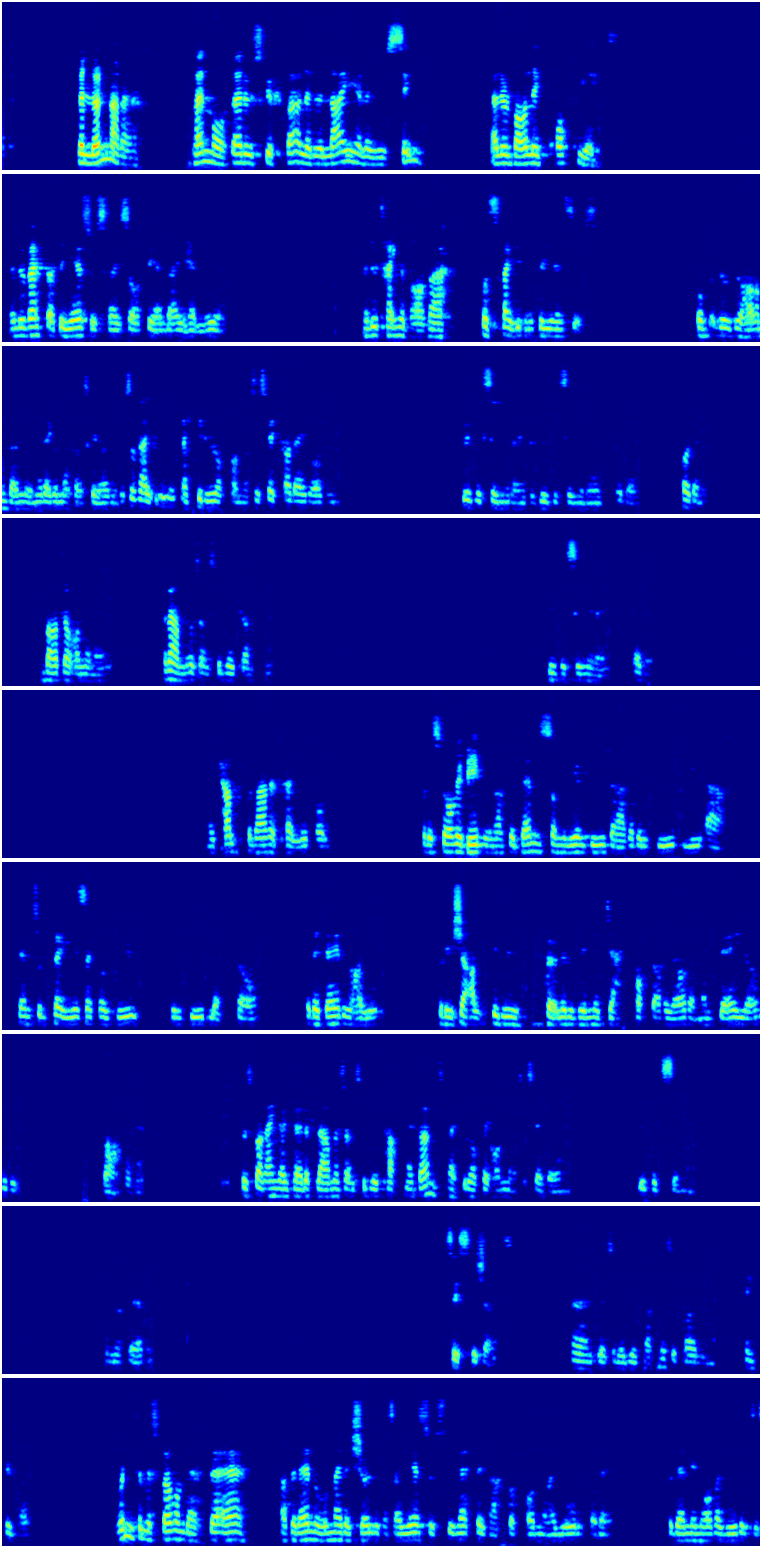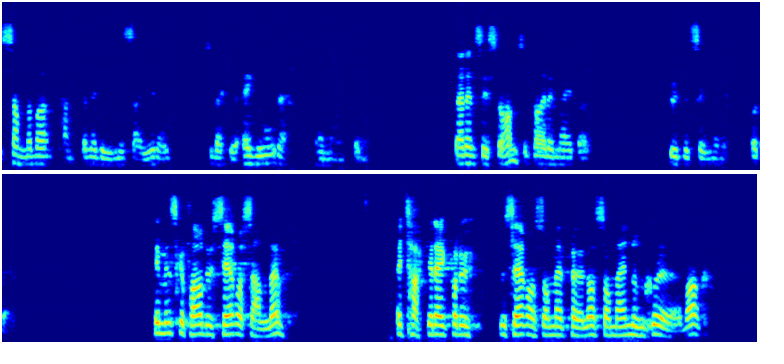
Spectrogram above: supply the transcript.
belønna deg. På en måte er du skuffa, eller du er lei, eller du er sint, eller du er bare litt oppgitt. Men du vet at Jesus reiser opp igjen deg hellige. Men du trenger bare å si det til Jesus. Og du, du har en bønn inni deg om at han skal gjøre det. Så rekker du opp hånda, så skal jeg ta deg òg. Gud velsigne deg, og Gud velsigne deg og deg og deg. Bare ta hånda med. For det andre som å bli kalt. Gud velsigne deg og deg. Vi kan ikke være et hellig folk. For det står i Bibelen at det er den som gir Gud ære, vil Gud gi ære. Den som bøyer seg for Gud, vil Gud løfte opp. Og det er det du har gjort. For det er ikke alltid du føler du vinner jackpot av å gjøre det, men det gjør du bare for det. Hvis bare en gang til er det flere som ønsker å bli tatt med bønn, så rekker du opp i og så skal jeg be. Siste blir du du enkelt bønn. Grunnen til at vi spør om dette, er at det er noe med deg sjøl. Du kan si 'Jesus, du vet jeg rakk opp hånda, jeg gjorde det for deg' for den min overgivelse. Samme hva tankene dine sier deg, så vet du jeg gjorde det. Det er den siste hånd, så tar jeg det med i dag. Gud velsigne deg for det. Himmelske Far, du ser oss alle. Jeg takker deg for du, du ser oss som vi føler oss som en røver.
